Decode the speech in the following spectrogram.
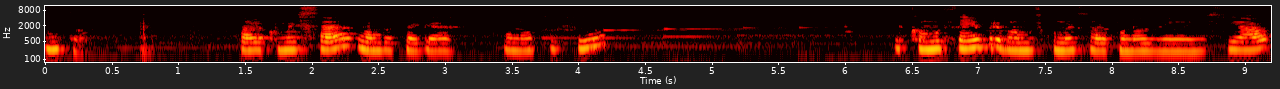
Então, para começar, vamos pegar o nosso fio. E como sempre, vamos começar com o nozinho inicial.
